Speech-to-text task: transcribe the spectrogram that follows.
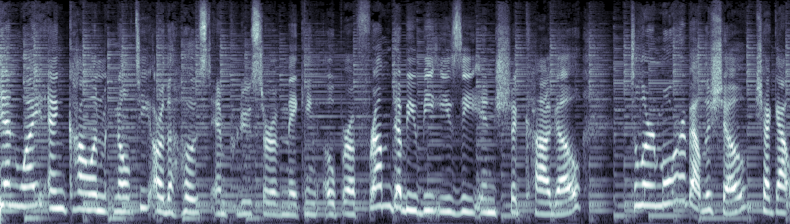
Jen White and Colin McNulty are the host and producer of Making Oprah from WBEZ in Chicago. To learn more about the show, check out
